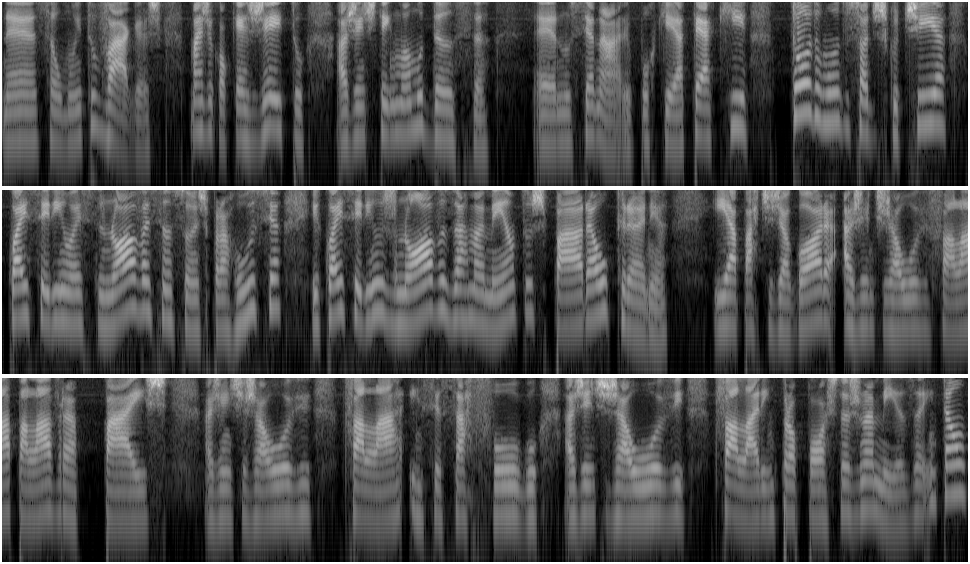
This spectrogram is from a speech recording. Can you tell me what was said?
né? São muito vagas. Mas, de qualquer jeito, a gente tem uma mudança é, no cenário, porque até aqui todo mundo só discutia quais seriam as novas sanções para a Rússia e quais seriam os novos armamentos para a Ucrânia. E a partir de agora, a gente já ouve falar a palavra paz, a gente já ouve falar em cessar fogo, a gente já ouve falar em propostas na mesa. Então,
